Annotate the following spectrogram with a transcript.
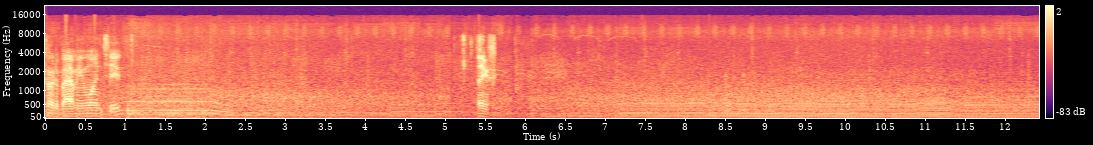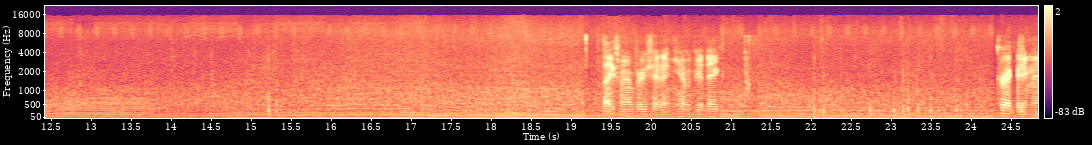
Go to buy me one too. Thanks. Thanks, man. Appreciate it. You have a good day. Great, man.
